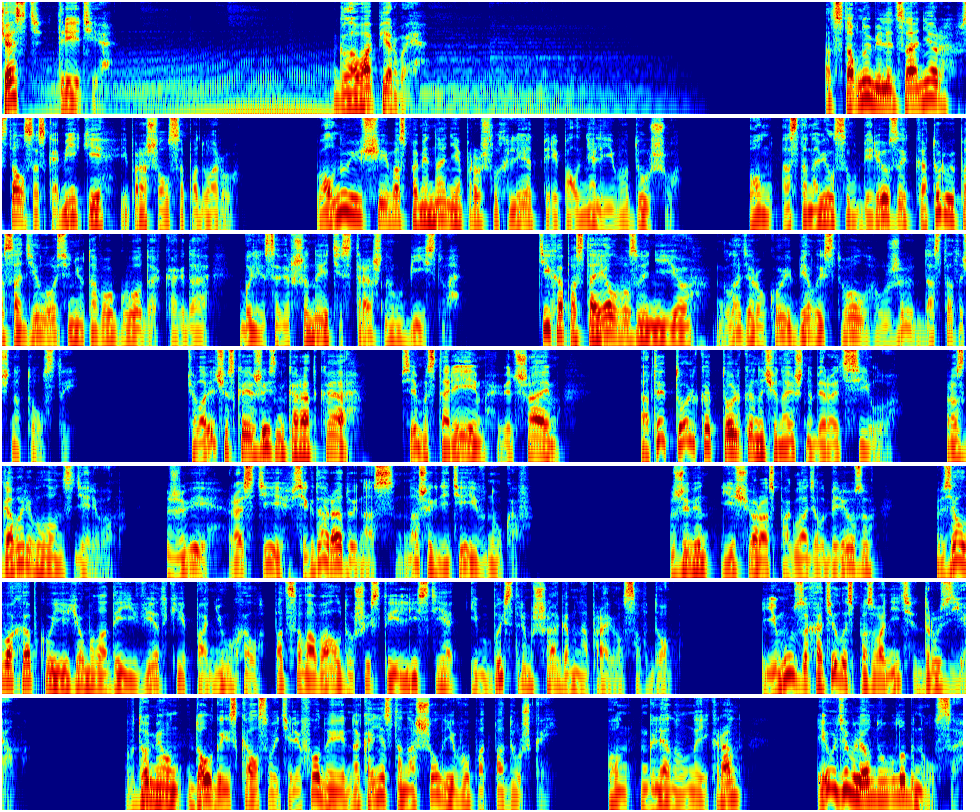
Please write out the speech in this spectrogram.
Часть третья. Глава первая. Отставной милиционер встал со скамейки и прошелся по двору. Волнующие воспоминания прошлых лет переполняли его душу. Он остановился у березы, которую посадил осенью того года, когда были совершены эти страшные убийства. Тихо постоял возле нее, гладя рукой белый ствол, уже достаточно толстый. Человеческая жизнь коротка, все мы стареем, ветшаем, а ты только-только начинаешь набирать силу. Разговаривал он с деревом. Живи, расти, всегда радуй нас, наших детей и внуков. Живин еще раз погладил березу, взял в охапку ее молодые ветки, понюхал, поцеловал душистые листья и быстрым шагом направился в дом. Ему захотелось позвонить друзьям. В доме он долго искал свой телефон и, наконец-то, нашел его под подушкой. Он глянул на экран и удивленно улыбнулся.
